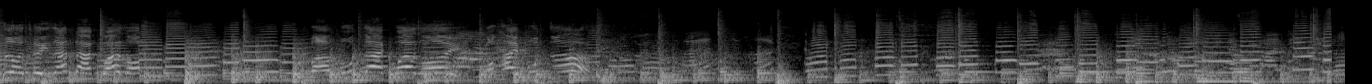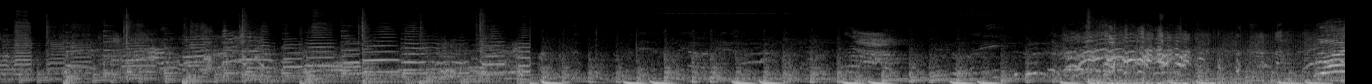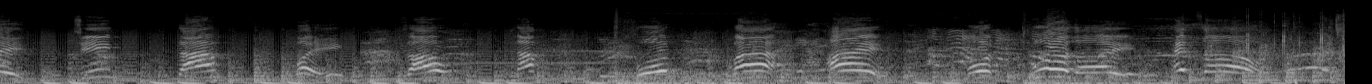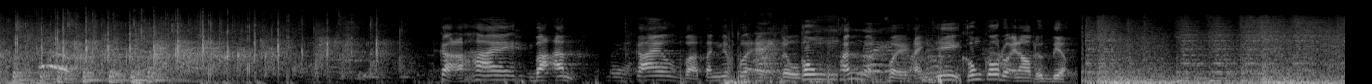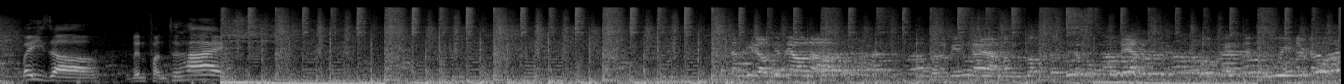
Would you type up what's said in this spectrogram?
Thừa thời gian đã quá rồi. Ba phút đã qua rồi. Còn hai phút nữa. Tám, bảy, sáu, năm, bốn, ba, hai, một. Thua rồi. Hết giờ. Cả hai bạn, Kyle và Tăng Nhất Tuệ đều không thắng được về hành thi. Không có đội nào được điểm. Bây giờ đến phần thứ hai. Thi đấu tiếp theo là vận động viên Kaya Măng Tuân trong một màu đen, một viên Trần Huy trong một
